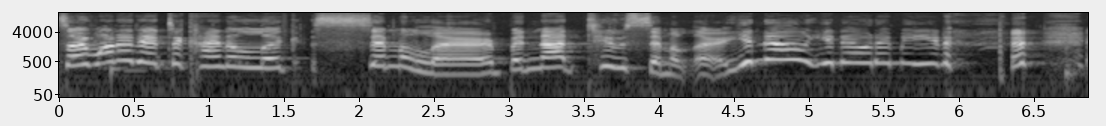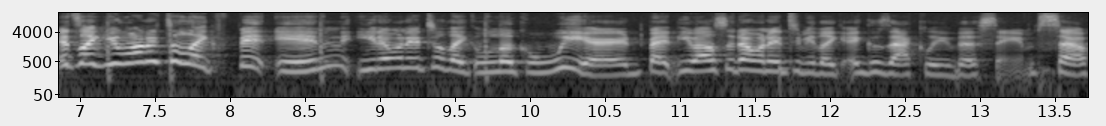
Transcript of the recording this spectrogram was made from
so I wanted it to kind of look similar, but not too similar. You know, you know what I mean? it's like you want it to like fit in. You don't want it to like look weird, but you also don't want it to be like exactly the same. So,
